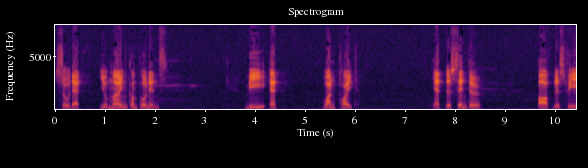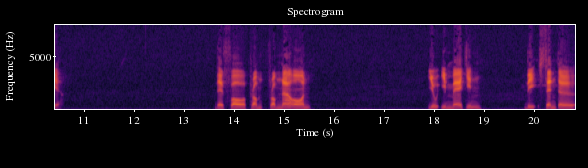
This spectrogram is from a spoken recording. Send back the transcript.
so that your mind components be at one point at the center of the sphere. Therefore, from, from now on, you imagine the center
